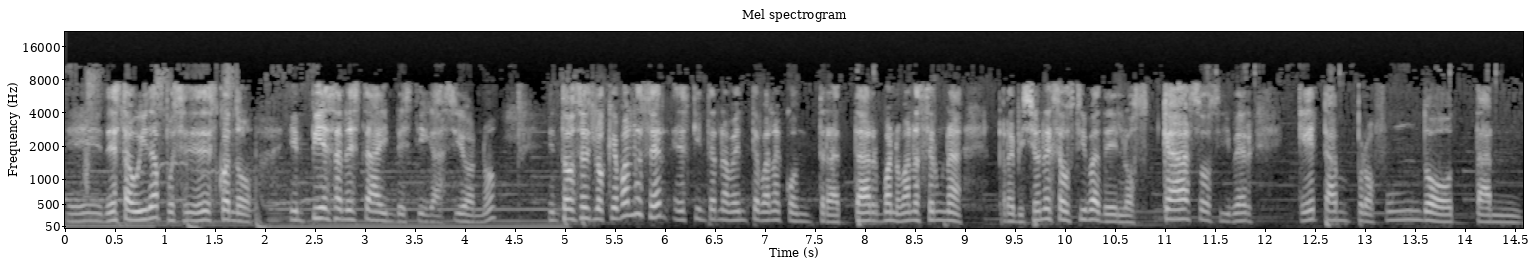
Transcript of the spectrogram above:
de esta huida, pues es cuando empiezan esta investigación, ¿no? Entonces lo que van a hacer es que internamente van a contratar, bueno, van a hacer una revisión exhaustiva de los casos y ver qué tan profundo, tan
